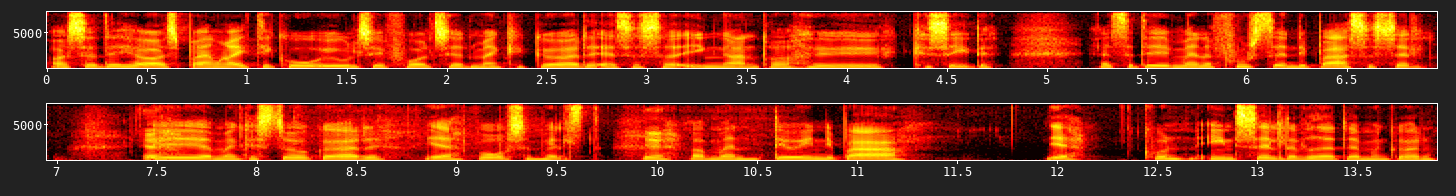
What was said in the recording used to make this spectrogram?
Og så er det her også bare en rigtig god øvelse i forhold til, at man kan gøre det, altså så ingen andre øh, kan se det. Altså det, man er fuldstændig bare sig selv, Ja. ja. øh, og man kan stå og gøre det ja, hvor som helst. Ja. Og man, det er jo egentlig bare, ja, kun en selv, der ved, at man gør det.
